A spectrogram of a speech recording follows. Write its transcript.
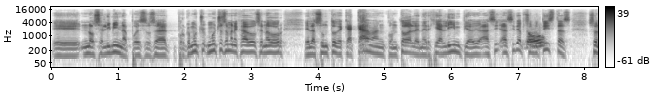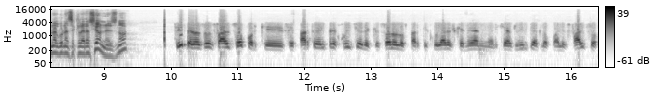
eh, no se elimina, pues, o sea, porque mucho, mucho se ha manejado, senador, el asunto de que acaban con toda la energía limpia, así, así de absolutistas son algunas declaraciones, ¿no? Sí, pero eso es falso porque se parte del prejuicio de que solo los particulares generan energías limpias, lo cual es falso.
